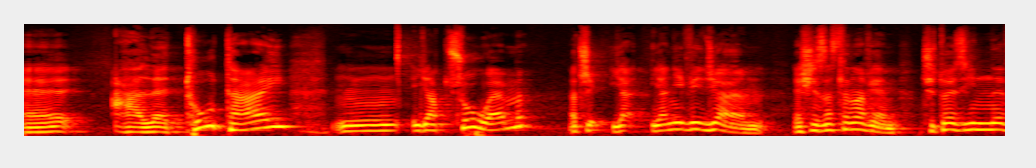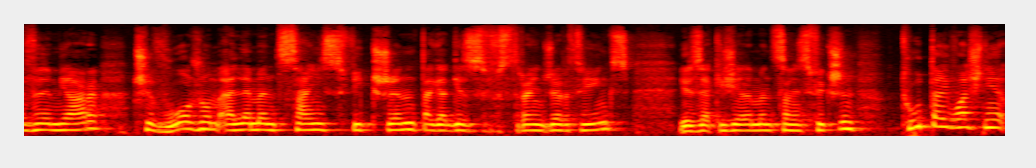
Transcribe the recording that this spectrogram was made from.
E, ale tutaj mm, ja czułem, znaczy ja, ja nie wiedziałem, ja się zastanawiałem, czy to jest inny wymiar, czy włożą element science fiction, tak jak jest w Stranger Things, jest jakiś element science fiction. Tutaj właśnie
